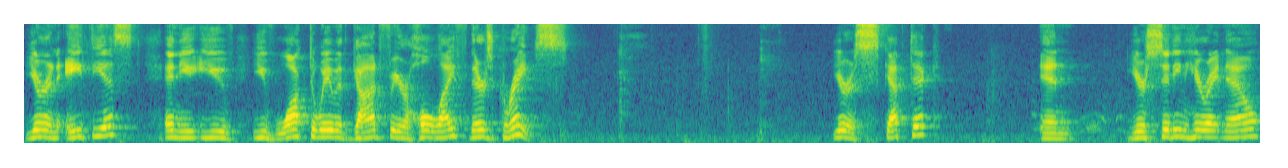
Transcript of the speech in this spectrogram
You're an atheist and you, you've, you've walked away with God for your whole life, there's grace you're a skeptic and you're sitting here right now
